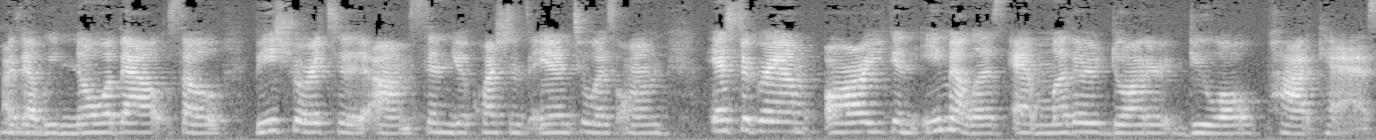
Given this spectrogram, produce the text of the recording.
or that we know about. So be sure to um, send your questions in to us on Instagram, or you can email us at Mother Daughter Duo Podcast,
